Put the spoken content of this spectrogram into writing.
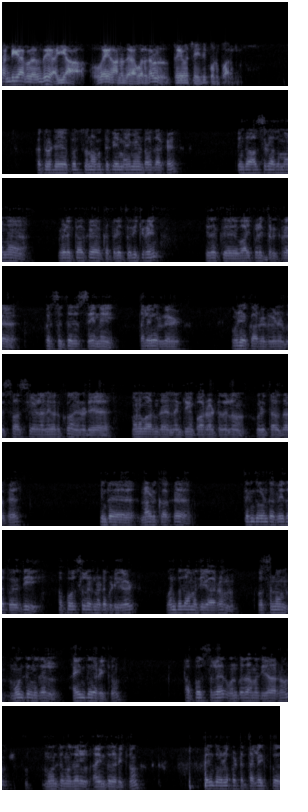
சண்டிகார்ல இருந்து ஐயா விவேகானந்தர் அவர்கள் தெய்வ செய்தி கொடுப்பார்கள். கத்தருடைய பரிசு நாமத்துக்கு மகிமை உண்டாவதாக. இந்த ஆசீர்வாதமான வேலைக்காக கத்தரை துதிக்கிறேன். இதற்கு வாய்ப்பளித்திருக்கிற பரிசுத்த சேனை தலைவர்கள் ஊழியக்காரர்கள் விசுவாசிகள் அனைவருக்கும் என்னுடைய மனமார்ந்த நன்றியும் பாராட்டுதலும் குறித்தாவதாக இந்த நாளுக்காக தெரிந்து கொண்ட வேத பகுதி அப்போ சிலர் நடவடிக்கைகள் ஒன்பதாம் அதிகாரம் வசனம் மூன்று முதல் ஐந்து வரைக்கும். அப்போஸ்தலர் ஒன்பதாம் அதிகாரம் மூன்று முதல் ஐந்து வரைக்கும். தெரிந்து கொள்ளப்பட்ட தலைப்பு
